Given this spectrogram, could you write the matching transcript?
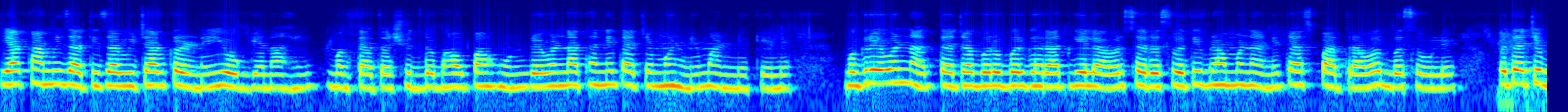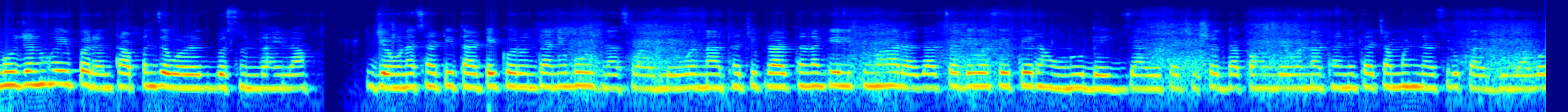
या कामी जातीचा विचार करणे योग्य नाही. मग त्याचा शुद्ध भाव पाहून रेवणनाथाने त्याचे म्हणणे मान्य केले. मग रेवणनाथ त्याच्याबरोबर घरात गेल्यावर सरस्वती ब्राह्मणाने त्यास पात्रावर बसवले व त्याचे भोजन होईपर्यंत आपण जवळच बसून राहिला. जेवणासाठी ताटे करून त्याने भोजनास वाढले व नाथाची प्रार्थना केली की महाराज आजचा दिवस येथे राहून उदयीक जावे. त्याची श्रद्धा पाहून देवनाथाने त्याच्या म्हणण्यास रुकार दिला व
